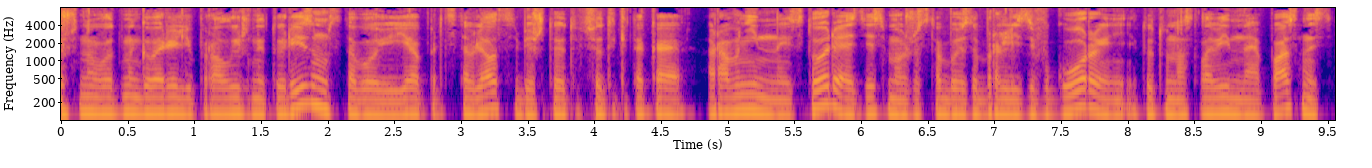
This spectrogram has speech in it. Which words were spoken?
Слушай, ну вот мы говорили про лыжный туризм с тобой, и я представлял себе, что это все-таки такая равнинная история, а здесь мы уже с тобой забрались в горы, и тут у нас лавинная опасность.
